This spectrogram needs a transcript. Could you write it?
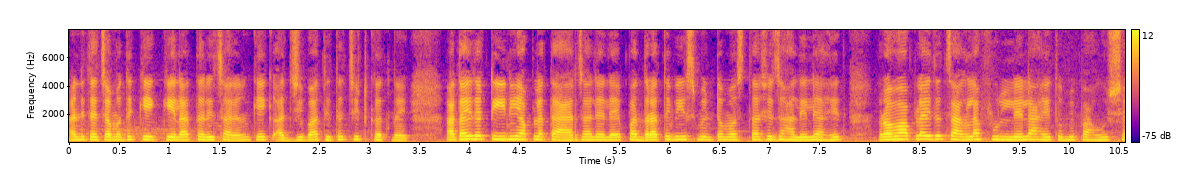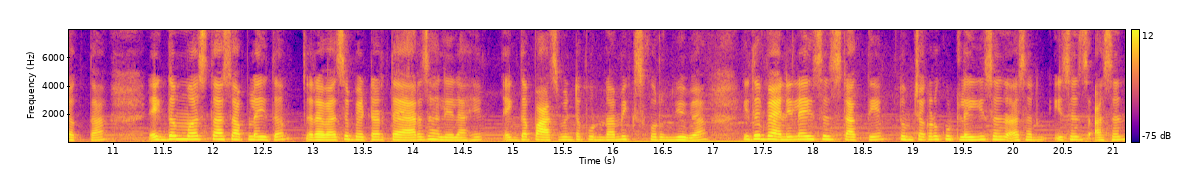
आणि त्याच्यामध्ये केक केला तरी चालेल. केक अजिबात इथं चिटकत नाही. आता इथं टीनही आपला तयार झालेला आहे. पंधरा ते वीस मिनटं मस्त असे झालेले आहेत. रवा आपला इथं चांगला फुललेला आहे तुम्ही पाहू शकता. एकदम मस्त असं आपलं इथं रव्याचं बेटर तयार झालेलं आहे. एकदा पाच मिनटं पुन्हा मिक्स करून घेऊया. इथं व्हॅनिला इसेन्स टाकते. तुमच्याकडे कुठलंही इसन असन इसन्स असन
